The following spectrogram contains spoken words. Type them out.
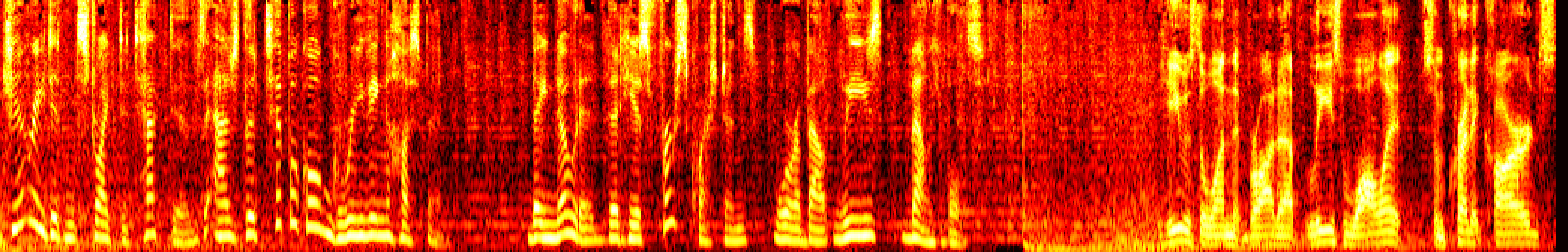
Jerry didn't strike detectives as the typical grieving husband. They noted that his first questions were about Lee's valuables. He was the one that brought up Lee's wallet, some credit cards,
